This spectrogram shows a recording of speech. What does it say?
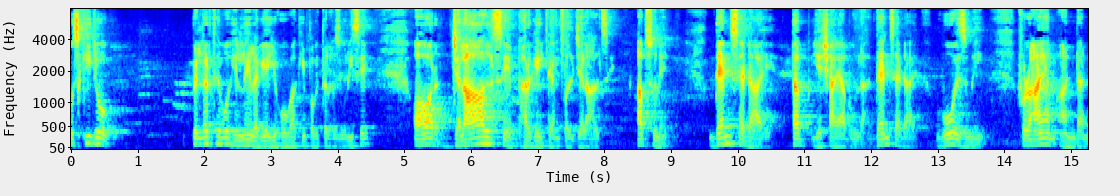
उसकी जो पिल्लर थे वो हिलने लगे यहोवा की पवित्र हजूरी से और जलाल से भर गई टेंपल जलाल से। अब सुने देन सेड आई तब यशाया बोला then said I woe is me For I am undone,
